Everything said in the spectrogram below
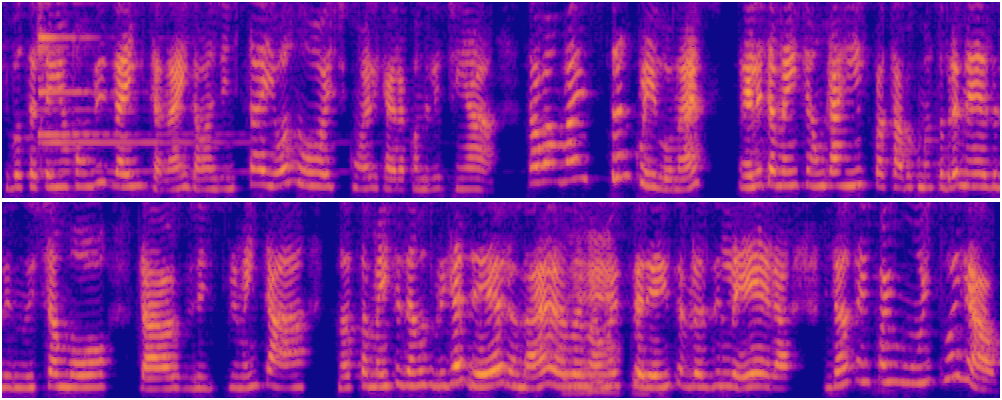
Que você tenha convivência, né? Então a gente saiu à noite com ele, que era quando ele tinha tava mais tranquilo, né? Ele também tinha um carrinho que passava com uma sobremesa, ele nos chamou para a gente experimentar. Nós também fizemos brigadeiro, né? Sim, Levar uma experiência sim. brasileira. Então, assim, foi muito legal.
